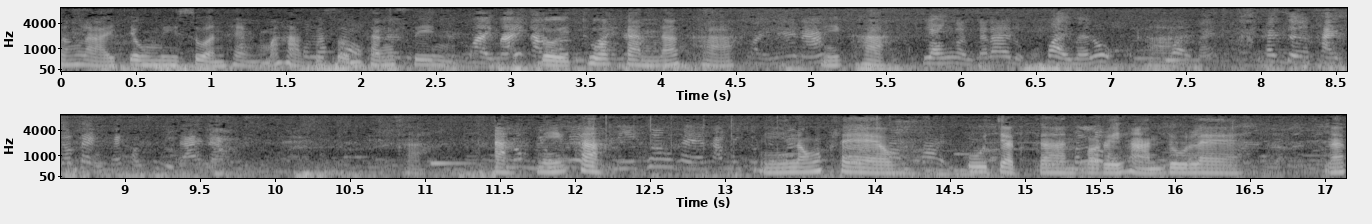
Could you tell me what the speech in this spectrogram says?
ทั้งหลายจงมีส่วนแห่งมหากุศลทั้งสิ้น ไหวไหมอะโดยทั่วกันนะคะ ไหวแน่นะ นี่ค่ะ ลองก่อนก็ได้ลูกไหวไหมลูกค่ะ ไหวไหมถ้าเจอใครก็แบ่งให้เขาถือได้นะค่ะอะ นี่ค่ะ มีเครื่องเพลครับมีเครื่องนี่น้องแพรวผู้จัดการบริหารดูแลนะ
